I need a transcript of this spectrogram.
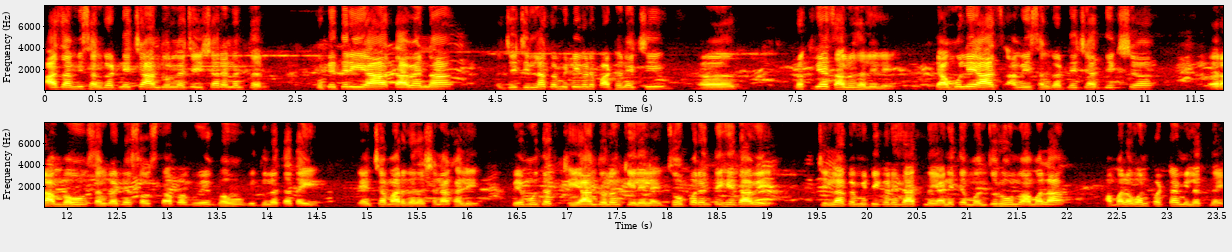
आज आम्ही संघटनेच्या आंदोलनाच्या इशाऱ्यानंतर कुठेतरी या दाव्यांना जे जिल्हा कमिटीकडे पाठवण्याची प्रक्रिया चालू झालेली आहे. त्यामुळे आज आम्ही संघटनेचे अध्यक्ष रामभाऊ संघटने संस्थापक विवेक भाऊ विदुलताताई यांच्या मार्गदर्शनाखाली बेमुदत हे आंदोलन केलेलं आहे. जोपर्यंत हे दावे जिल्हा कमिटीकडे जात नाही आणि ते मंजूर होऊन आम्हाला आम्हाला वनपट्टा मिळत नाही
